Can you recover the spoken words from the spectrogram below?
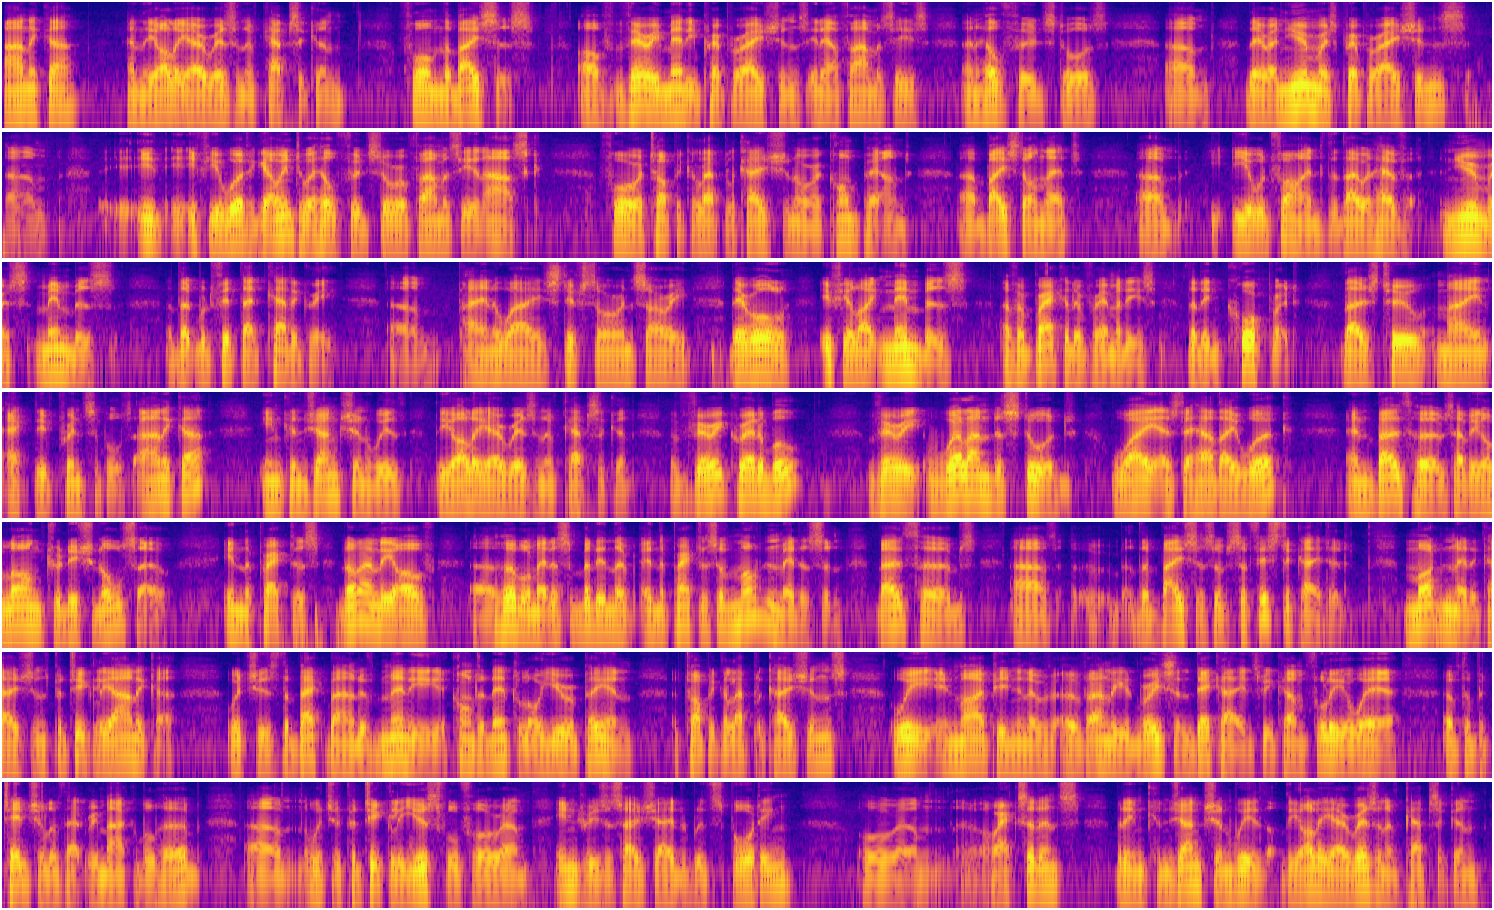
Arnica and the oleo resin of capsicum form the basis of very many preparations in our pharmacies and health food stores. Um, there are numerous preparations. Um, if you were to go into a health food store or pharmacy and ask for a topical application or a compound uh, based on that, um, you would find that they would have numerous members that would fit that category. Um, pain away, stiff sore and sorry. They're all, if you like, members of a bracket of remedies that incorporate those two main active principles. Arnica, in conjunction with the oleoresin of capsicum, a very credible, very well understood way as to how they work, and both herbs having a long tradition also in the practice not only of uh, herbal medicine but in the in the practice of modern medicine. Both herbs are the basis of sophisticated modern medications, particularly arnica, which is the backbone of many continental or European topical applications. We, in my opinion, have, have only in recent decades become fully aware of the potential of that remarkable herb, um, which is particularly useful for um, injuries associated with sporting or um, or accidents. But in conjunction with the oleoresin of capsicum,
